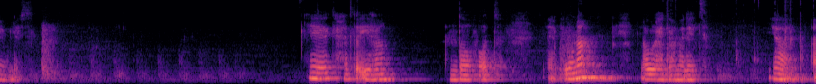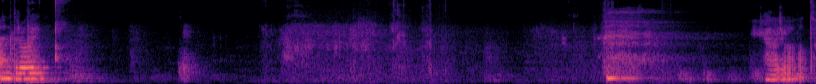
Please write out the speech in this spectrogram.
replace هيك حتلاقيها انضافت. الأيقونة لو رحت عملت. يا اندرويد حاجة غلط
